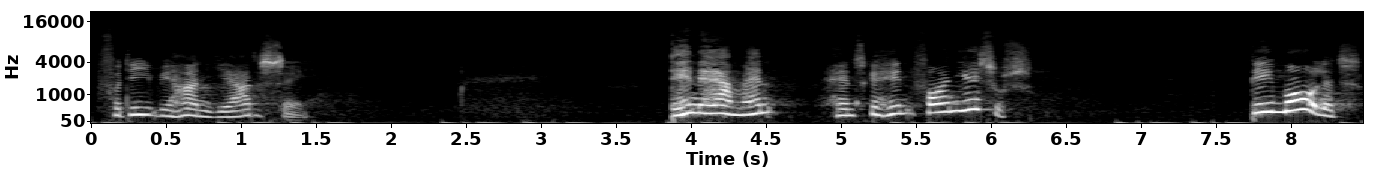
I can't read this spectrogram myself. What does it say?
fordi vi har en hjertesag. Den her mand, han skal hen for en Jesus. Det er målet.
